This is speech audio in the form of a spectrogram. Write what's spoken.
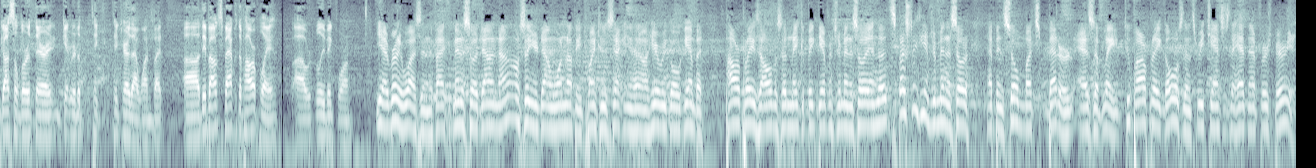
Gus alert there and get rid of take take care of that one. But uh, they bounced back with the power play. Uh, was really big for them. Yeah, it really was. And the fact that Minnesota down now, all of a sudden you're down one nothing, 22 seconds. You know, here we go again. But power plays all of a sudden make a big difference for Minnesota. And the specialty teams in Minnesota have been so much better as of late. Two power play goals and three chances they had in that first period.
